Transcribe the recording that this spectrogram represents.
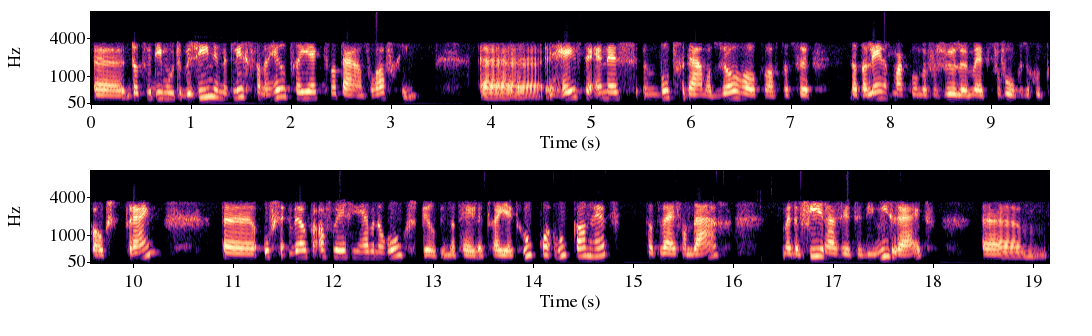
Uh, dat we die moeten bezien in het licht van een heel traject wat daaraan vooraf ging. Uh, heeft de NS een bod gedaan wat zo hoog was... dat ze dat alleen nog maar konden vervullen met vervolgens de goedkoopste trein? Uh, of welke afwegingen hebben een rol gespeeld in dat hele traject? Hoe, hoe kan het dat wij vandaag met een Vira zitten die niet rijdt... Um,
